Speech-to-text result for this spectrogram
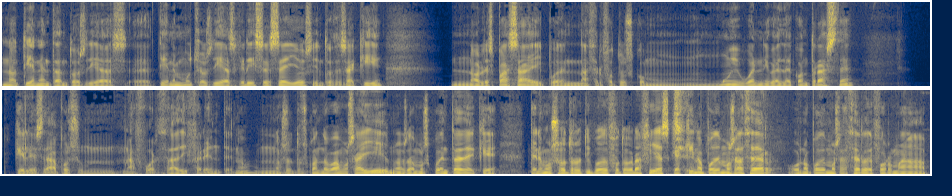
no tienen tantos días, eh, tienen muchos días grises ellos, y entonces aquí no les pasa y pueden hacer fotos con muy buen nivel de contraste que les da pues una fuerza diferente. ¿no? Nosotros cuando vamos allí nos damos cuenta de que tenemos otro tipo de fotografías que aquí no podemos hacer o no podemos hacer de forma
